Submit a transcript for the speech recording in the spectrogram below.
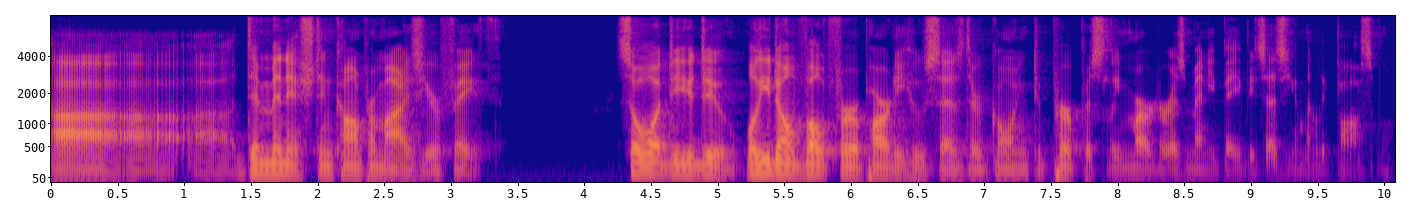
uh, uh, diminished and compromise your faith. So what do you do? Well, you don't vote for a party who says they're going to purposely murder as many babies as humanly possible.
